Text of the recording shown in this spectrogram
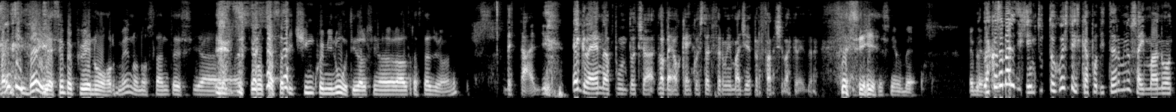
Ma Daryl è sempre più enorme, nonostante sia, siano passati 5 minuti dal finale dell'altra stagione. Dettagli. E Glenn appunto c'ha... Vabbè, ok, questo è il fermo immagine per farcela credere. sì, sì, vabbè. La cosa bella è che in tutto questo il capo di Terminus ha in mano,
